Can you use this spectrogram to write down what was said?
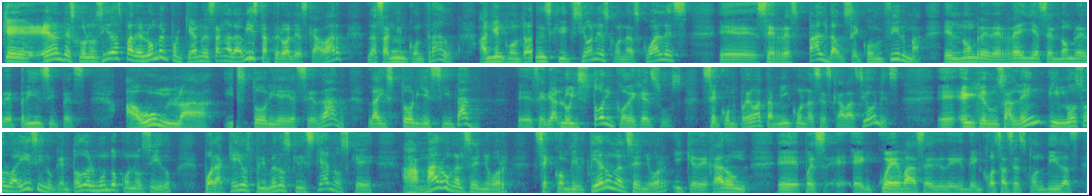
Que eran desconocidas para el hombre porque ya no están a la vista, pero al excavar las han encontrado. Han encontrado inscripciones con las cuales eh, se respalda o se confirma el nombre de reyes, el nombre de príncipes, aún la historicidad, la historicidad eh, sería lo histórico de Jesús. Se comprueba también con las excavaciones. Eh, en Jerusalén y no solo ahí, sino que en todo el mundo conocido por aquellos primeros cristianos que amaron al Señor, se convirtieron al Señor y que dejaron eh, pues en cuevas, en cosas escondidas,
